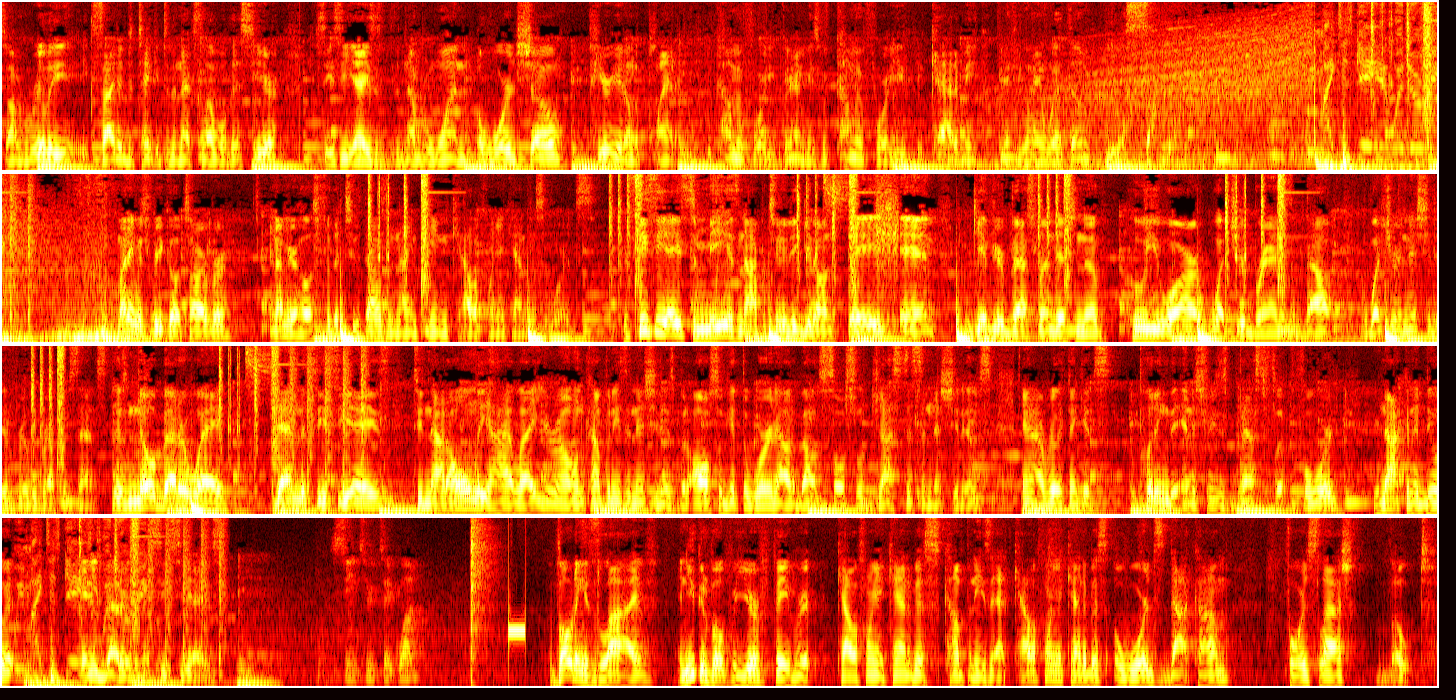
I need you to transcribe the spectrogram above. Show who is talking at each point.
Speaker 1: So I'm really excited to take it to the next level this year. CCAs is the number one award show, period, on the planet. We're coming for you, Grammys. We're coming for you, Academy. And if you ain't with them, you a sucker.
Speaker 2: We might just get hit with the Rico.
Speaker 1: My name is Rico Tarver, and I'm your host for the 2019 California Cannabis Awards. The CCAs to me is an opportunity to get on stage and give your best rendition of who you are, what your brand is about, and what your initiative really represents. There's no better way than the CCAs to not only highlight your own company's initiatives, but also get the word out about social justice initiatives. And I really think it's putting the industry's best foot forward. You're not going to do it
Speaker 2: We might just get
Speaker 1: any better than the CCAs.
Speaker 3: Scene two, take one.
Speaker 1: Voting is live, and you can vote for your favorite California cannabis companies at californiacannabisawards.com forward slash vote.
